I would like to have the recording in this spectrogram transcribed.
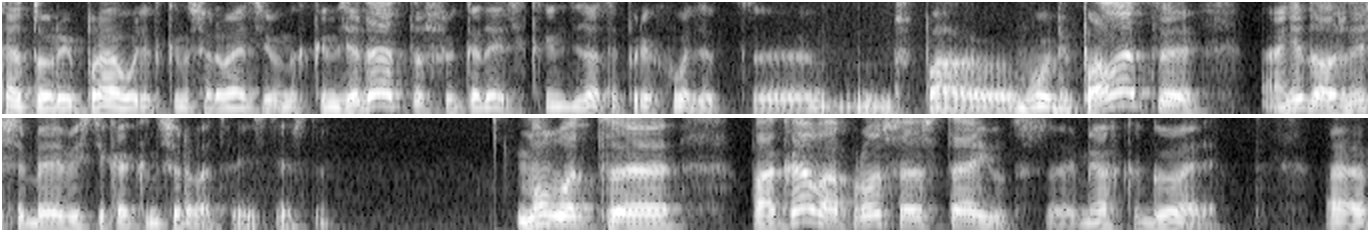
который проводит консервативных кандидатов, и когда эти кандидаты приходят э, в обе палаты, они должны себя вести как консерваторы, естественно. Ну вот, э, пока вопросы остаются, мягко говоря. Э,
